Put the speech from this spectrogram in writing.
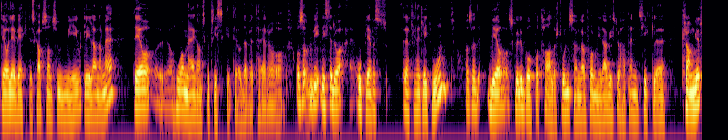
det, å, leve i ekteskap sånn som vi har gjort Lilland med, det å, hun og meg er ganske friske til å debattere. Og, og så, hvis det da oppleves rett og slett litt vondt altså Det å skulle gå på talerstolen søndag formiddag hvis du har hatt en skikkelig krangel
